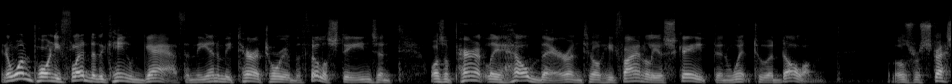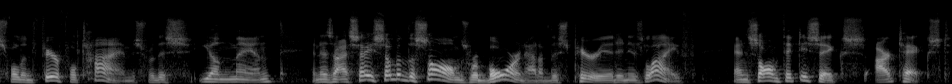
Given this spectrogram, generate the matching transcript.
And at one point, he fled to the king of Gath in the enemy territory of the Philistines and was apparently held there until he finally escaped and went to Adullam. Those were stressful and fearful times for this young man. And as I say, some of the Psalms were born out of this period in his life. And Psalm 56, our text,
